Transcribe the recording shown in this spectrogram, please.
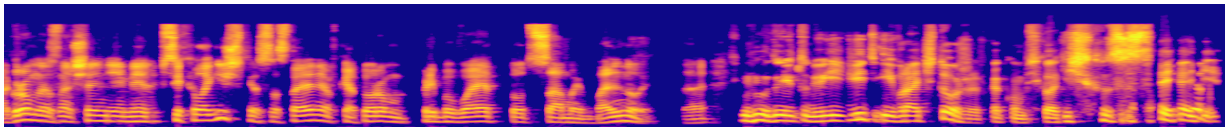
Огромное значение имеет психологическое состояние, в котором пребывает тот самый больной. Да. Ну, и, и, ведь и врач тоже в каком психологическом состоянии.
